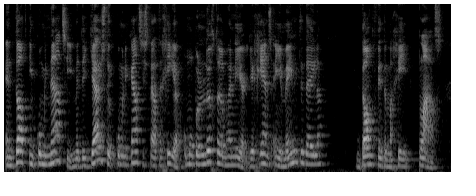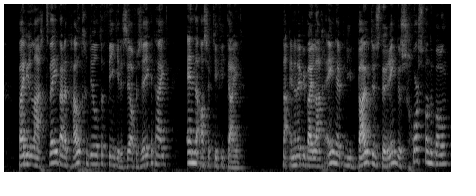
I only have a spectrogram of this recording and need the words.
En dat in combinatie met de juiste communicatiestrategieën om op een luchtige manier je grens en je mening te delen, dan vindt de magie plaats. Bij die laag 2, bij het houtgedeelte, vind je de zelfverzekerdheid en de assertiviteit. Nou, en dan heb je bij laag 1 heb je die buitenste ring, de schors van de boom.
